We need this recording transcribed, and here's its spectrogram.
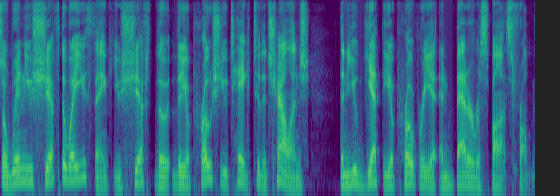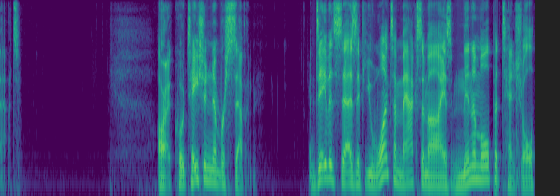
So when you shift the way you think, you shift the the approach you take to the challenge, then you get the appropriate and better response from that. All right, quotation number 7. David says if you want to maximize minimal potential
